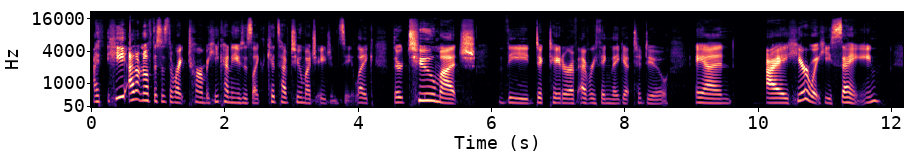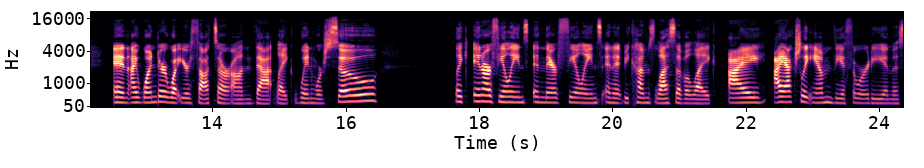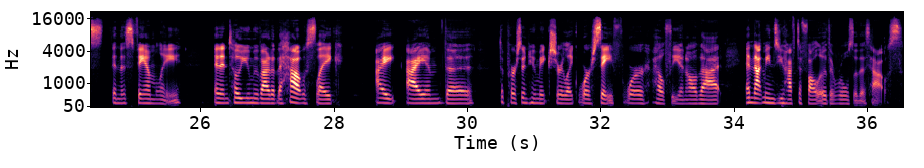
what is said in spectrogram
I he I don't know if this is the right term, but he kind of uses like kids have too much agency. Like they're too much the dictator of everything they get to do. And I hear what he's saying and I wonder what your thoughts are on that like when we're so like in our feelings in their feelings and it becomes less of a like I I actually am the authority in this in this family and until you move out of the house like I I am the the person who makes sure like we're safe, we're healthy and all that. And that means you have to follow the rules of this house.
